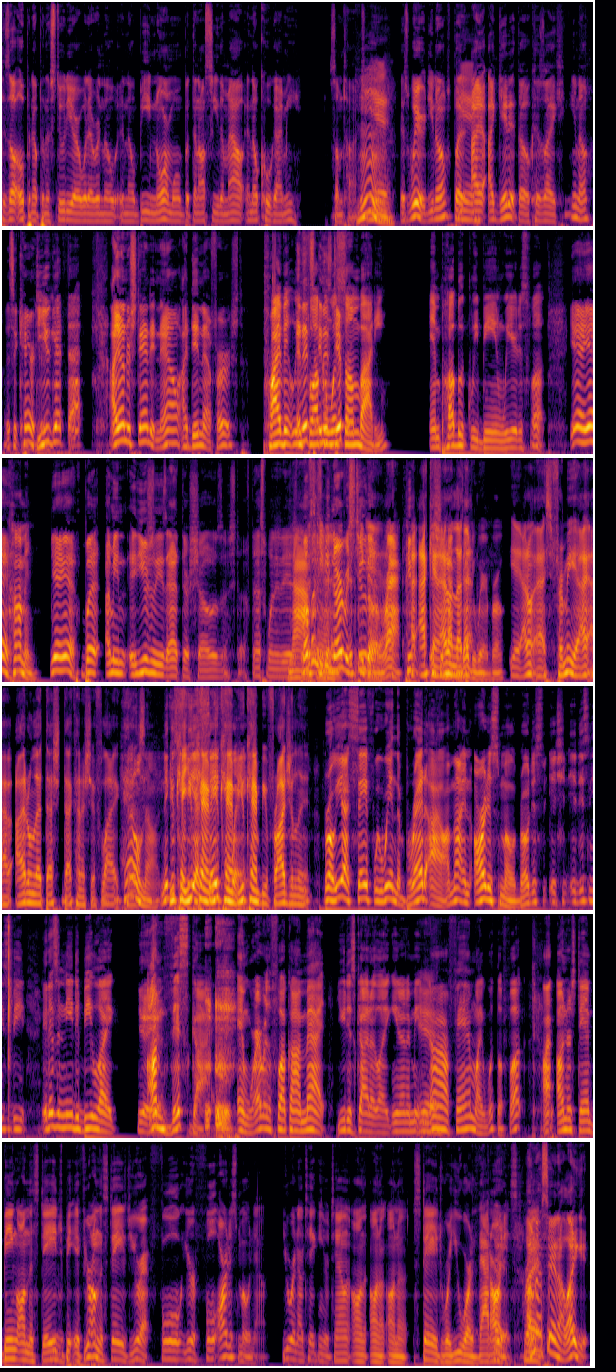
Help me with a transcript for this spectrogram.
because they'll open up in the studio or whatever and they'll and they'll be normal, but then I'll see them out and they'll cool guy me sometimes. Hmm. Yeah. It's weird, you know, but Yeah. I I get it though because like you know it's a character. Do you get that? I understand it now. I didn't at first. Privately And it's- and fucking with different. somebody and publicly being weird as fuck. Yeah, yeah. Common. Yeah, yeah, but I mean, it usually is at their shows and stuff. That's when it is. Nah, Motherfuckers keep be nervous too, though. rack. People- I, I can't. I don't let that. everywhere, bro. Yeah, I don't. As for me, I I, I don't let that sh- that kind of shit fly. Hell no. Niggas You can't. You can't. You can't. You can't be fraudulent. Bro, yeah, safe where we're in the bread aisle. I'm not in artist mode, bro. Just it should it just needs to be it doesn't need to be like Yeah, I'm yeah. this guy. and wherever the fuck I'm at, you just gotta like, you know what I mean? Yeah. Nah, fam, like what the fuck? I understand being on the stage. If you're on the stage, you're at full you're full artist mode now. You are now taking your talent on on a, on a stage where you are that artist. I'm not saying I like it.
